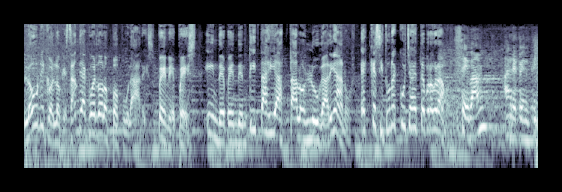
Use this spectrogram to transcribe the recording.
Lo único en lo que están de acuerdo los populares, PNPs, independentistas y hasta los lugarianos es que si tú no escuchas este programa, se van a arrepentir.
